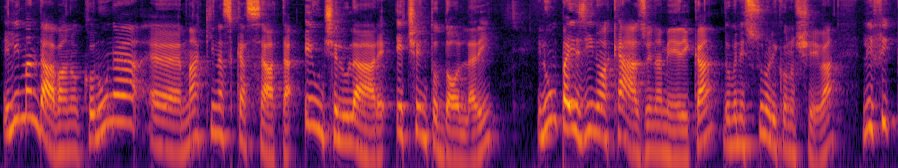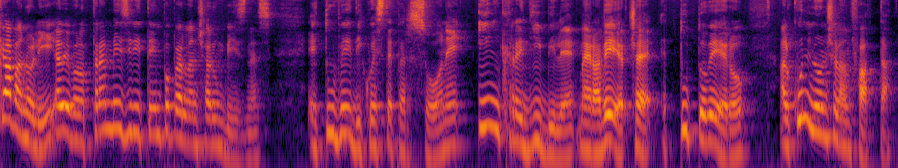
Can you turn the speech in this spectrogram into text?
e li mandavano con una eh, macchina scassata e un cellulare e 100 dollari in un paesino a caso in America, dove nessuno li conosceva, li ficcavano lì e avevano tre mesi di tempo per lanciare un business. E tu vedi queste persone, incredibile, ma era vero, cioè è tutto vero, alcuni non ce l'hanno fatta,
